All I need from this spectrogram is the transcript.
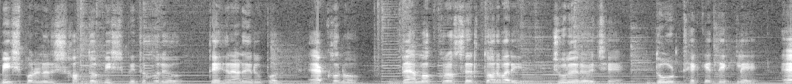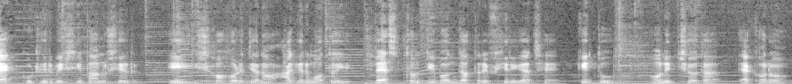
বিস্ফোরণের শব্দ বিস্মিত হলেও তেহরানের উপর এখনও ডেমোক্রসের তরবারি ঝুলে রয়েছে। দূর থেকে দেখলে এক কোটির বেশি মানুষের এই শহর যেন আগের মতোই ব্যস্ত জীবনযাত্রায় ফিরে গেছে। কিন্তু অনিশ্চয়তা এখনও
